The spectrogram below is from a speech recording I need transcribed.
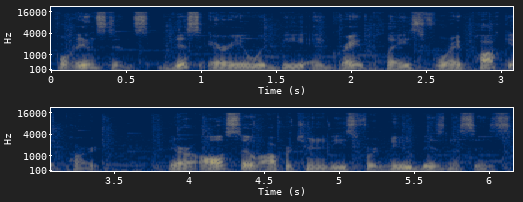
For instance, this area would be a great place for a pocket park. There are also opportunities for new businesses.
